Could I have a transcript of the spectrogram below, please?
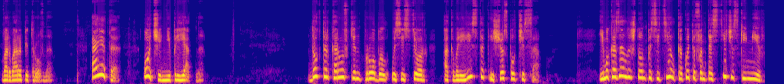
Варвара Петровна. А это очень неприятно. Доктор Коровкин пробыл у сестер акварелисток еще с полчаса. Ему казалось, что он посетил какой-то фантастический мир.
